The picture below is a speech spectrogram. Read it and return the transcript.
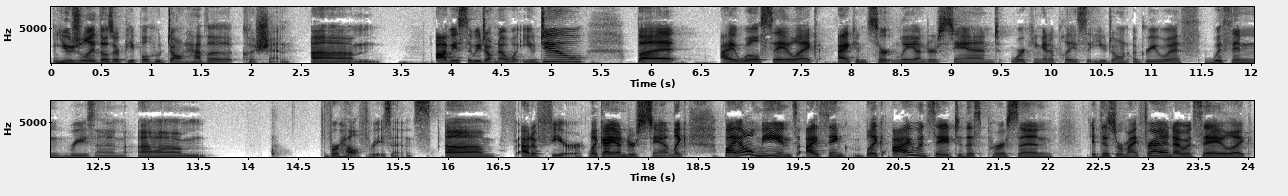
usually those are people who don't have a cushion. Um, obviously, we don't know what you do, but I will say, like, I can certainly understand working at a place that you don't agree with within reason. Um, for health reasons um out of fear like i understand like by all means i think like i would say to this person if this were my friend i would say like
